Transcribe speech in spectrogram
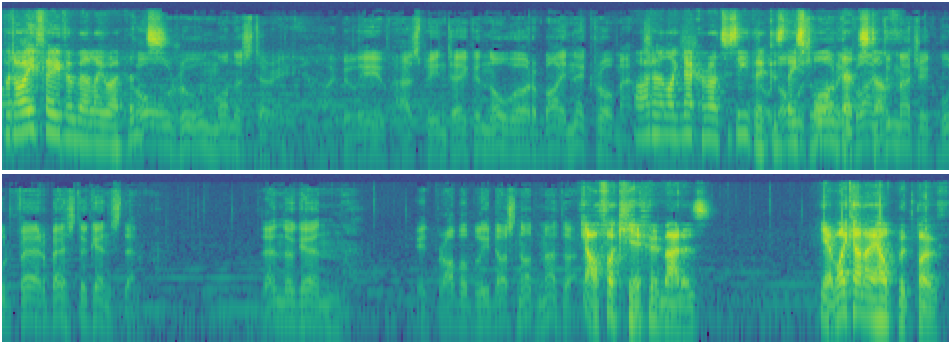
Oh, but I favour melee weapons. Golrun Monastery, I believe, has been taken over by necromancers. I don't like necromancers either, because they Those who spawn dead stuff. to magic would fare best against them. Then again, it probably does not matter. Oh, fuck you, it matters. Yeah, why can't I help with both?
